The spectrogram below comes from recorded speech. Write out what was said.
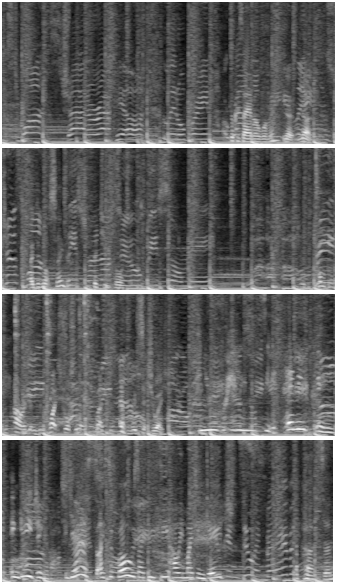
Just once, try to wrap your little brain Because I am a woman? No, no. I did not say that. But you thought it. Pompous and arrogant and quite sure she knows best in every situation. Can you really not see anything engaging about it? Yes, I suppose I can see how he might engage a person.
